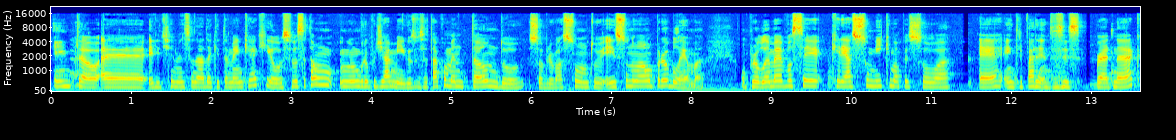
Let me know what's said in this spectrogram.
Então, é, ele tinha mencionado aqui também que é aquilo. Se você tá um, em um grupo de amigos, você tá comentando sobre o assunto, isso não é um problema. O problema é você querer assumir que uma pessoa é, entre parênteses, redneck,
